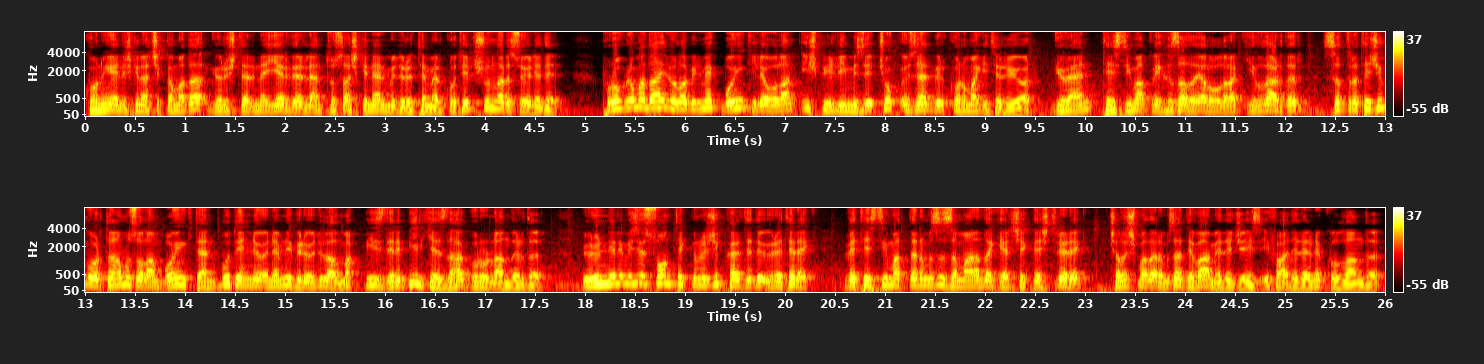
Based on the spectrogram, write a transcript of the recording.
Konuya ilişkin açıklamada görüşlerine yer verilen TUSAŞ Genel Müdürü Temel Kotil şunları söyledi. Programa dahil olabilmek Boeing ile olan işbirliğimizi çok özel bir konuma getiriyor. Güven, teslimat ve hıza dayalı olarak yıllardır stratejik ortağımız olan Boeing'den bu denli önemli bir ödül almak bizleri bir kez daha gururlandırdı. Ürünlerimizi son teknolojik kalitede üreterek ve teslimatlarımızı zamanında gerçekleştirerek çalışmalarımıza devam edeceğiz ifadelerini kullandı.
